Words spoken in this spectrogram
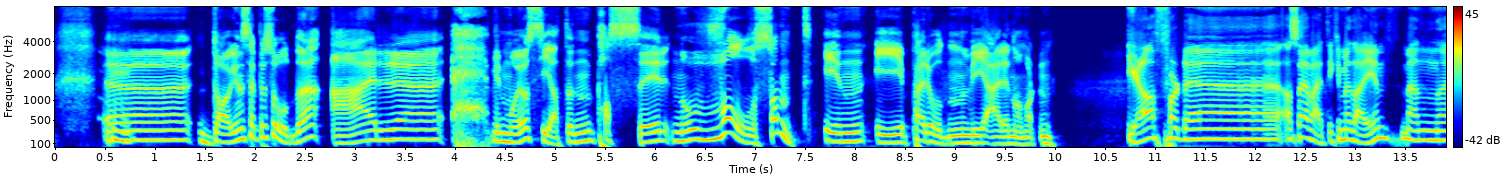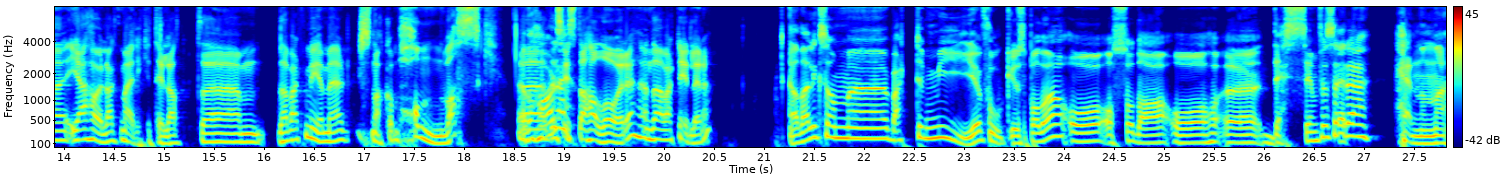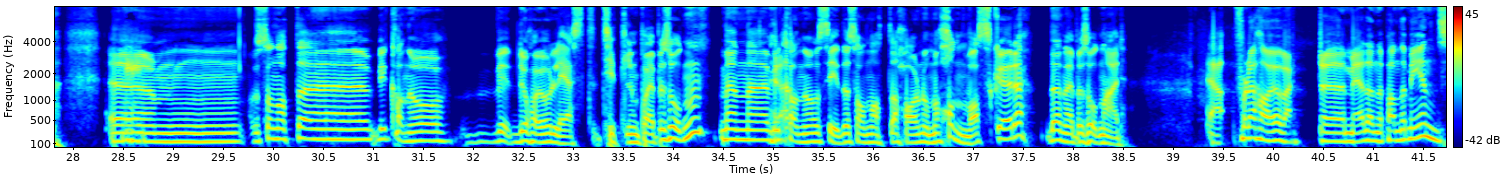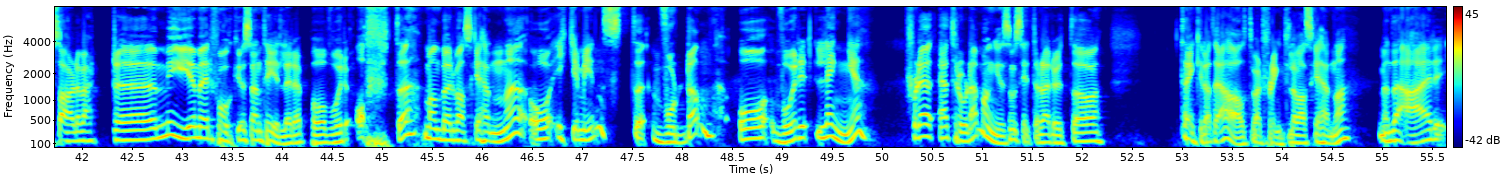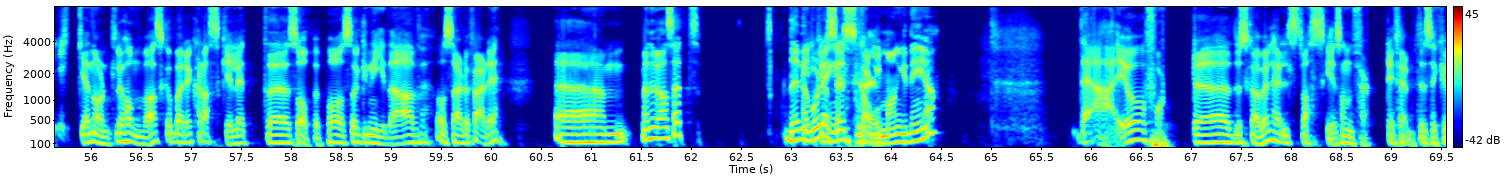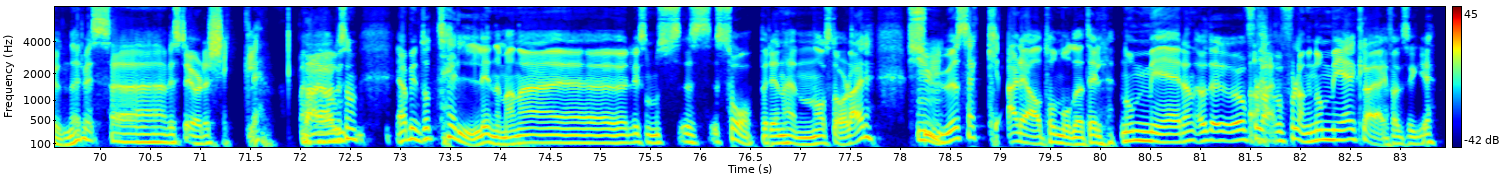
Eh, dagens episode er eh, Vi må jo si at den passer noe voldsomt inn i perioden vi er i nå, Morten. Ja, for det Altså, jeg veit ikke med deg, Jim, men jeg har jo lagt merke til at det har vært mye mer snakk om håndvask Ja, det har det siste halve året enn det har vært tidligere. Ja, det har liksom vært mye fokus på det, og også da å desinfisere hendene. Eh, sånn at uh, vi kan jo vi, Du har jo lest tittelen på episoden, men uh, vi Ja. kan jo si det sånn at det har noe med håndvask å gjøre, denne episoden her. Ja, for det har jo vært, eh, med denne pandemien, så har det vært mye mer fokus enn tidligere på hvor ofte man bør vaske hendene, og ikke minst hvordan og hvor lenge. For jeg tror det er mange som sitter der ute og tenker at jeg har alltid vært flink til å vaske hendene. Men det er ikke en ordentlig håndvask å bare klaske litt eh, såpe på, og så gni det av, og så er du ferdig. Um, men uansett det Ja, hvor lenge skal man gni, av? det er jo fort eh, Du skal vel helst vaske i sånn 40-50 sekunder hvis, eh, hvis du gjør det skikkelig. Jeg har, liksom, jeg har begynt å telle inni meg når jeg liksom såper inn hendene og står der. 20 sekk er det jeg har tålmodighet til. Noe mer enn, å forlange noe mer klarer jeg faktisk ikke.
